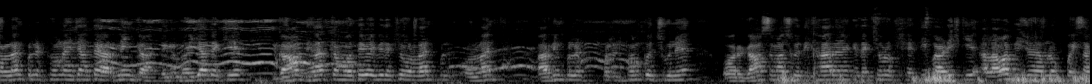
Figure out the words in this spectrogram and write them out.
ऑनलाइन प्लेटफॉर्म नहीं जानता अर्निंग का। लेकिन भैया देखिए, गाँव देहात का होते हुए भी देखिए ऑनलाइन ऑनलाइन अर्निंग प्लेटफॉर्म को चुने और गाँव समाज को दिखा रहे हैं कि देखिए हम लोग खेती बाड़ी के अलावा भी जो है हम लोग पैसा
